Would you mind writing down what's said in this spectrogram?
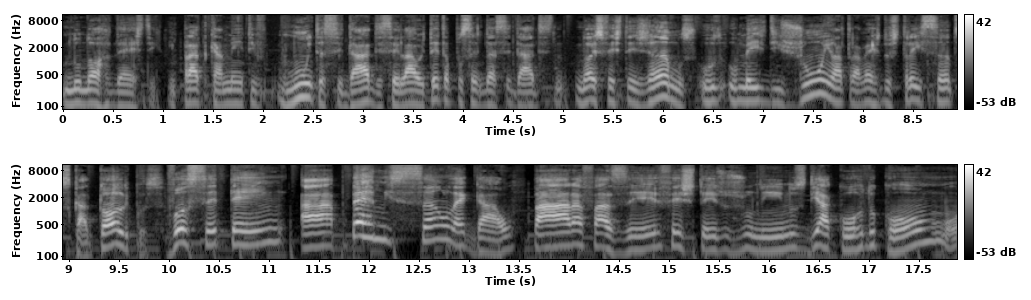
no Nordeste, em praticamente muitas cidades, sei lá, 80% das cidades, nós festejamos o, o mês de junho através dos três santos católicos. Você tem a permissão legal para fazer festejos juninos de acordo com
